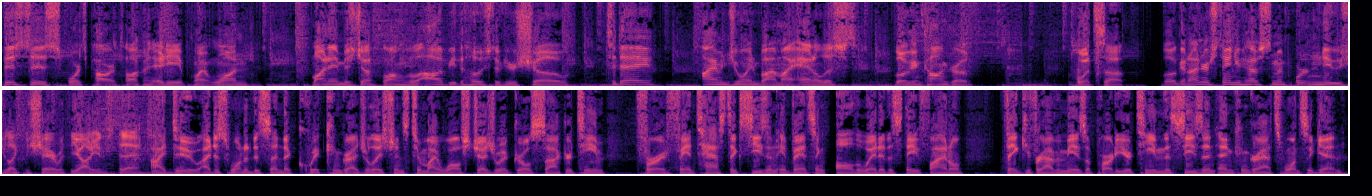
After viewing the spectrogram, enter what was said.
This is Sports Power Talk on 88.1. My name is Jeff Longville. I'll be the host of your show. Today, I am joined by my analyst, Logan Congrove. What's up? Logan, I understand you have some important news you'd like to share with the audience today. I do. I just wanted to send a quick congratulations to my Walsh Jesuit girls soccer team for a fantastic season, advancing all the way to the state final. Thank you for having me as a part of your team this season, and congrats once again.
